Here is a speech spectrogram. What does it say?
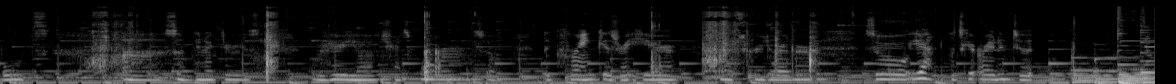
bolts, uh, some connectors. Over here you have a transformer, so the crank is right here, and a screwdriver. So yeah, let's get right into it.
